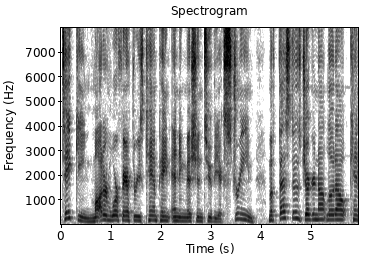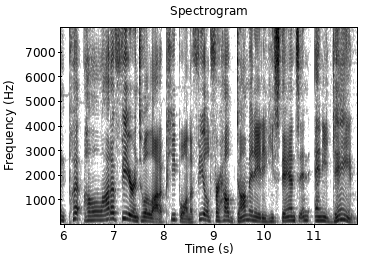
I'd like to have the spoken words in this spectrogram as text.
Taking Modern Warfare 3's campaign ending mission to the extreme, Mephisto's Juggernaut loadout can put a lot of fear into a lot of people on the field for how dominating he stands in any game.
